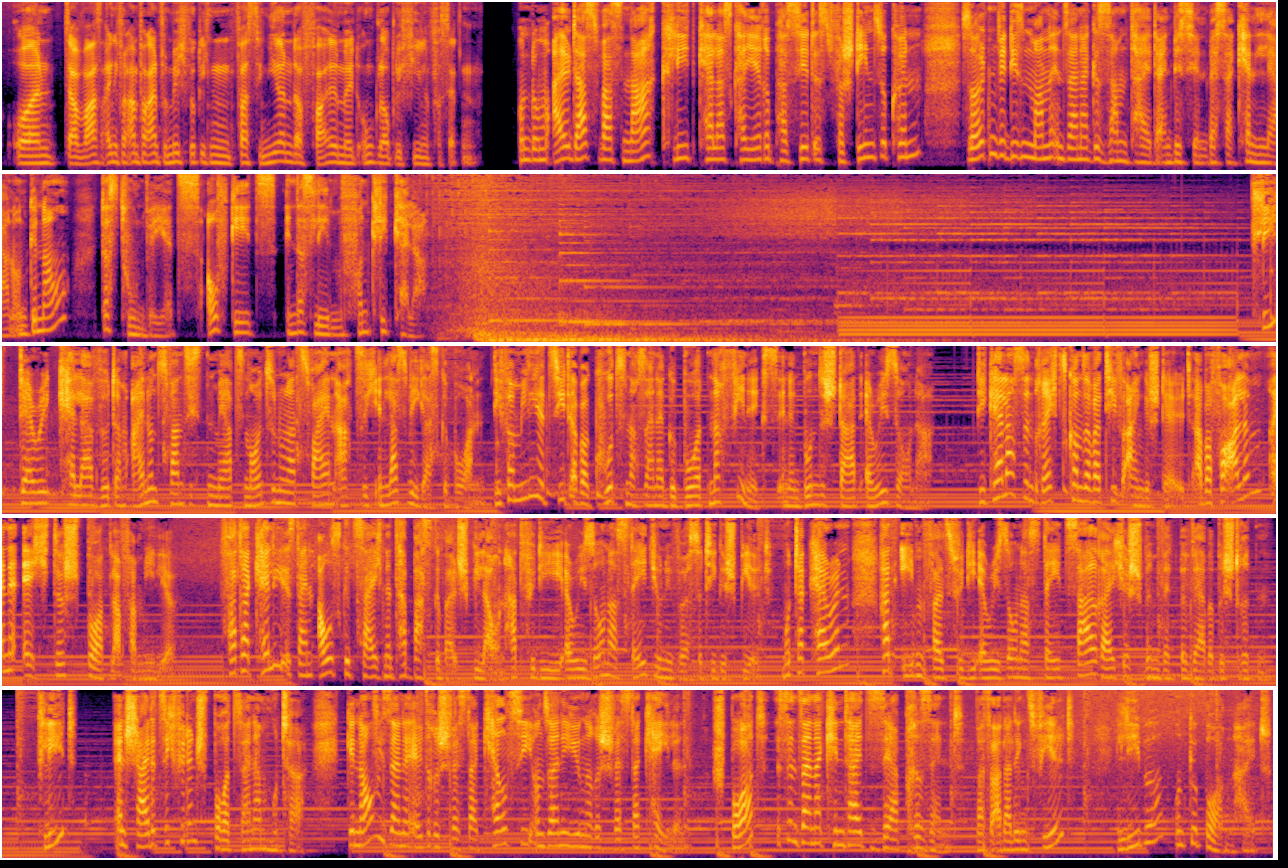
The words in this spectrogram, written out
Und da war es eigentlich von Anfang an für mich wirklich ein faszinierender Fall mit unglaublich vielen Facetten. Und um all das, was nach Cleet Kellers Karriere passiert ist, verstehen zu können, sollten wir diesen Mann in seiner Gesamtheit ein bisschen besser kennenlernen. Und genau das tun wir jetzt. Auf geht's in das Leben von Cleet Keller. Cleet Derrick Keller wird am 21. März 1982 in Las Vegas geboren. Die Familie zieht aber kurz nach seiner Geburt nach Phoenix in den Bundesstaat Arizona. Die Kellers sind rechtskonservativ eingestellt, aber vor allem eine echte Sportlerfamilie. Vater Kelly ist ein ausgezeichneter Basketballspieler und hat für die Arizona State University gespielt. Mutter Karen hat ebenfalls für die Arizona State zahlreiche Schwimmwettbewerbe bestritten. Cleet entscheidet sich für den Sport seiner Mutter, genau wie seine ältere Schwester Kelsey und seine jüngere Schwester Kaylin. Sport ist in seiner Kindheit sehr präsent. Was allerdings fehlt? Liebe und Geborgenheit.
